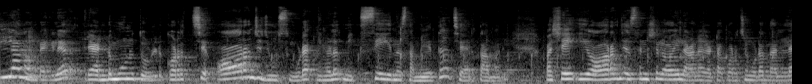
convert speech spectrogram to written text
ഇല്ല എന്നുണ്ടെങ്കിൽ രണ്ട് മൂന്ന് തുള്ളി കുറച്ച് ഓറഞ്ച് ജ്യൂസും കൂടെ നിങ്ങൾ മിക്സ് ചെയ്യുന്ന സമയത്ത് ചേർത്താൽ മതി. പക്ഷേ ഈ ഓറഞ്ച് എസെൻഷ്യൽ ഓയിലാണ് കേട്ടോ കുറച്ചും കൂടെ നല്ല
